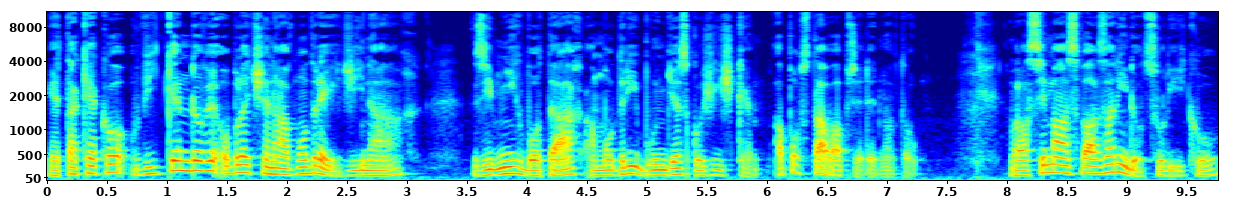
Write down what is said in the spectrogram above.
Je tak jako víkendově oblečená v modrých džínách, zimních botách a modrý bundě s kožíškem a postává před jednotou. Vlasy má svázaný do culíku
